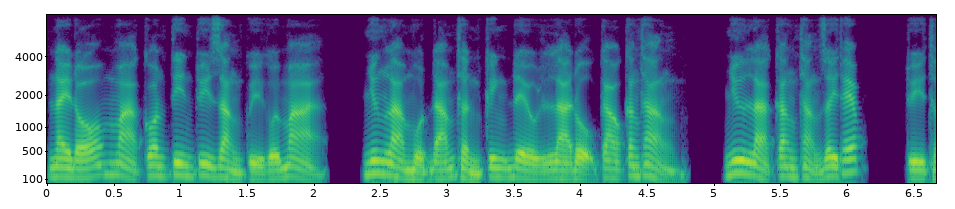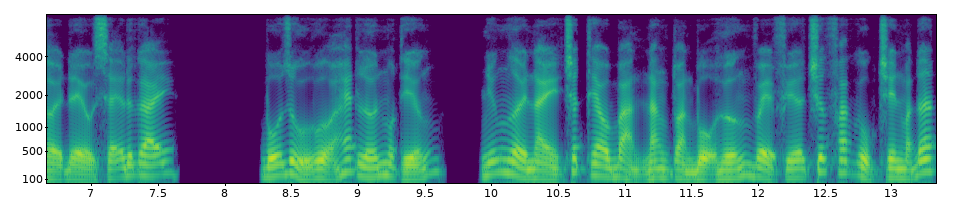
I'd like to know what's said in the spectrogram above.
Này đó mà con tin tuy rằng quỷ gối mà, nhưng là một đám thần kinh đều là độ cao căng thẳng, như là căng thẳng dây thép, tùy thời đều sẽ đứt gãy. Bố rủ hùa hét lớn một tiếng, những người này chất theo bản năng toàn bộ hướng về phía trước phát gục trên mặt đất,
